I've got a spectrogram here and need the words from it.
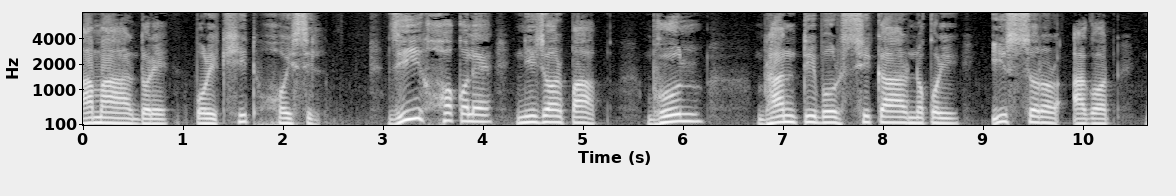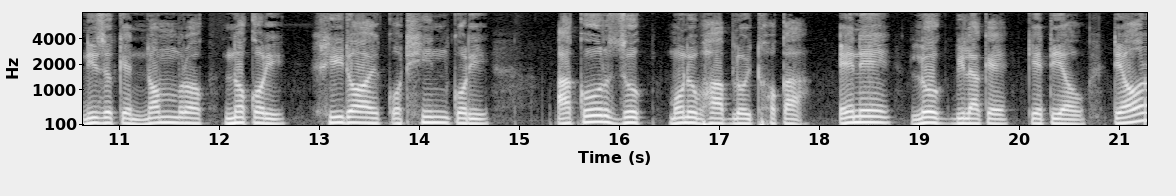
আমাৰ দৰে পৰীক্ষিত হৈছিল। যিসকলে নিজৰ পাপ ভুল ভ্ৰান্তিবোৰ স্বীকাৰ নকৰি ঈশ্বৰৰ আগত নিজকে নম্ৰ নকৰি হৃদয় কঠিন কৰি আকৰ যোগ মনোভাৱ লৈ থকা এনে লোকবিলাকে কেতিয়াও তেওঁৰ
